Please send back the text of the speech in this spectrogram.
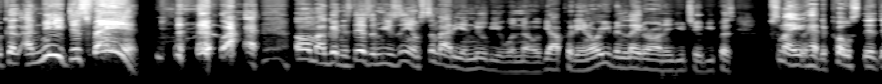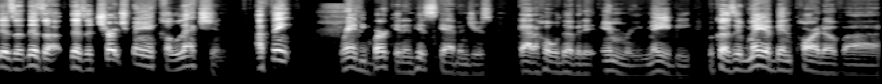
because I need this fan. oh my goodness. There's a museum. Somebody in Knubia will know if y'all put in, or even later on in YouTube, you put somebody had to post that there's a there's a there's a church fan collection. I think Randy Burkett and his scavengers got a hold of it at Emory, maybe, because it may have been part of uh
